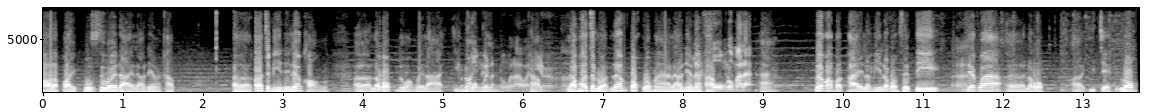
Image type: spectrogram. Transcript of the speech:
พอเราปล่อยปุ๊บซิลเวอร์ไดแล้วเนี่ยนะครับเอ่อก็จะมีในเรื่องของเอ่อระบบหน่วงเวลาอีกหน่อยถ่วงหเวนึลางถ่วงเวลาไว้ครับอีกนะแล้วพอจรวดเริ่มตกลงมาแล้วเนี่ยเริ่มนะครับโค้งลงมาแล้วอ่า เพื่อความปลอดภัยเรามีระบบเซฟตี้อ่า เรียกว่าเอ่อระบบอีเจกล่ม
